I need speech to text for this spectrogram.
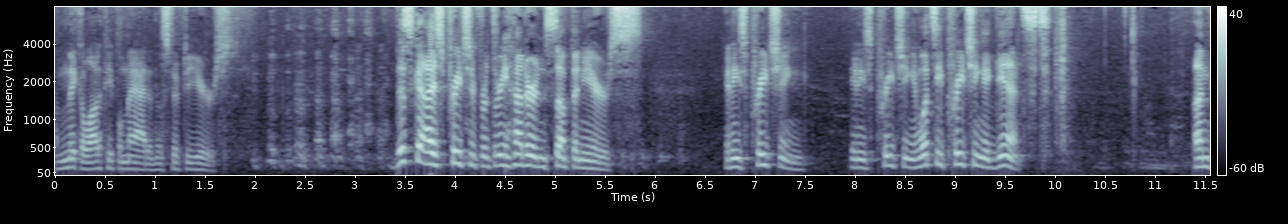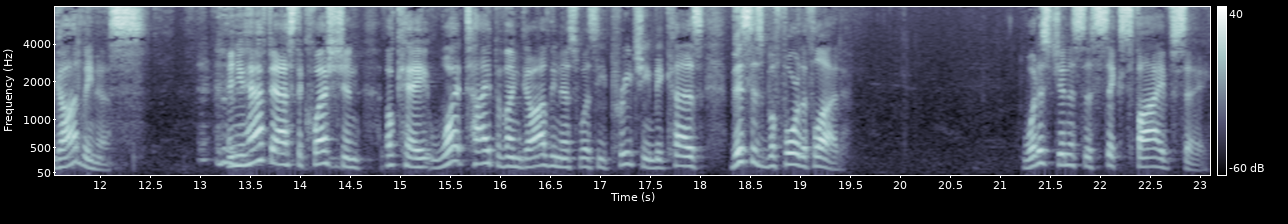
I'm going to make a lot of people mad in those 50 years. this guy's preaching for 300 and something years. And he's preaching, and he's preaching. And what's he preaching against? Ungodliness. And you have to ask the question okay, what type of ungodliness was he preaching? Because this is before the flood. What does Genesis 6 5 say?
